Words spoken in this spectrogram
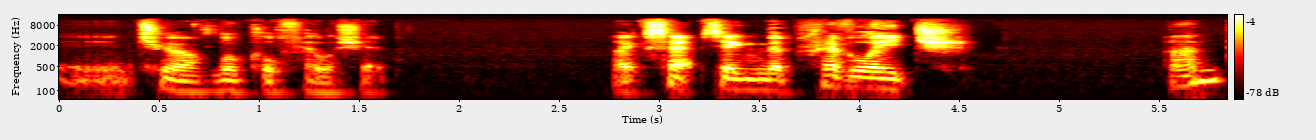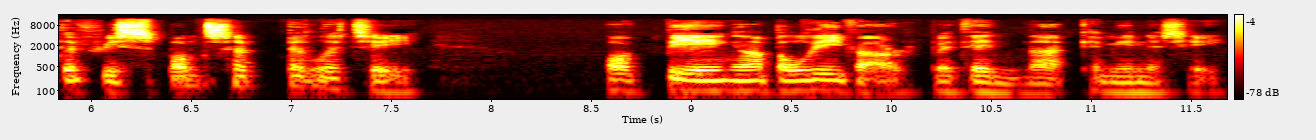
eh, to our local fellowship, accepting the privilege and the responsibility of being a believer within that community,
